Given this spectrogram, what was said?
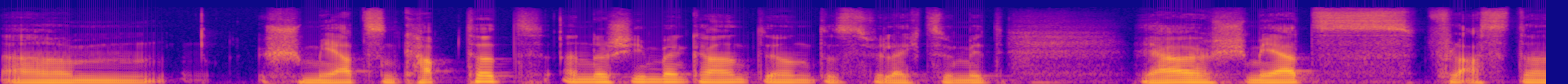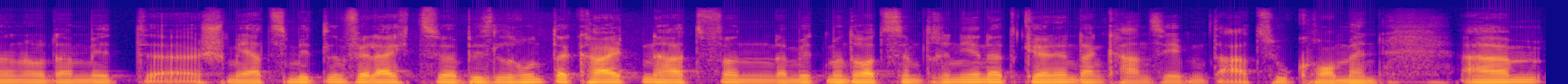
ähm, Schmerzen gehabt hat an der Schienbeinkante und das vielleicht so mit ja, Schmerzpflastern oder mit äh, Schmerzmitteln vielleicht so ein bisschen runtergehalten hat, von, damit man trotzdem trainieren hat können, dann kann es eben dazu kommen. Ähm,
